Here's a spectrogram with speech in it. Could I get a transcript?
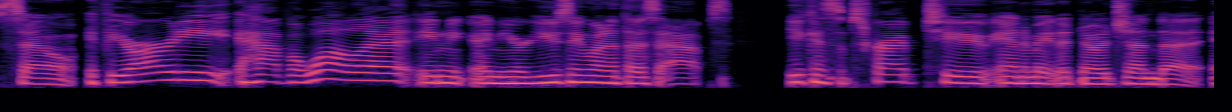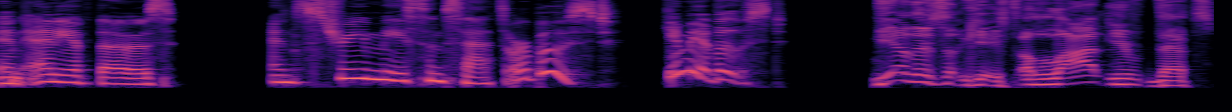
So if you already have a wallet and, and you're using one of those apps, you can subscribe to Animated No Agenda in any of those and stream me some sats or boost. Give me a boost. yeah? There's a, a lot. That's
